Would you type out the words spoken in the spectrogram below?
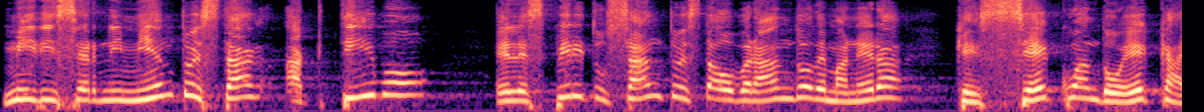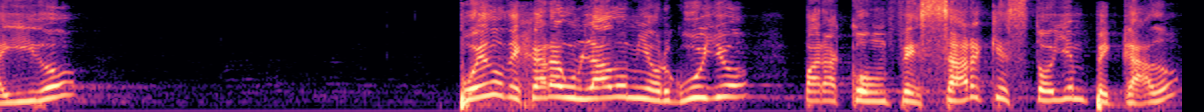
Mi discernimiento está activo, el Espíritu Santo está obrando de manera que sé cuando he caído. ¿Puedo dejar a un lado mi orgullo para confesar que estoy en pecado?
